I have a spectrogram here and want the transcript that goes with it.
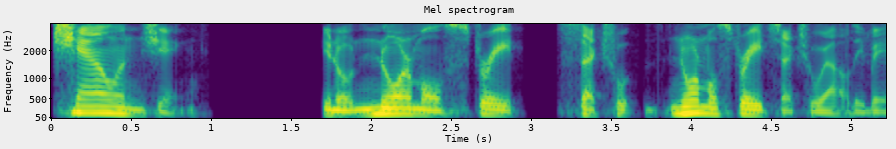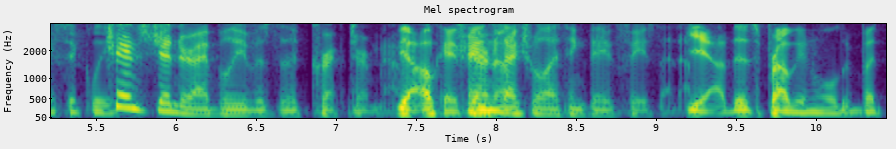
challenging, you know, normal straight sexual, normal straight sexuality, basically. transgender i believe is the correct term now Yeah, okay, transsexual i think they phased that out yeah, this is probably an older, but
